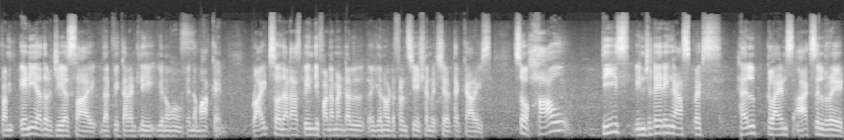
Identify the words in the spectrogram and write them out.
from any other GSI that we currently, you know, in the market, right? So that has been the fundamental, uh, you know, differentiation which HCLTech carries. So how these engineering aspects help clients accelerate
